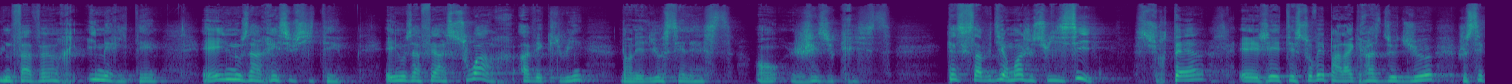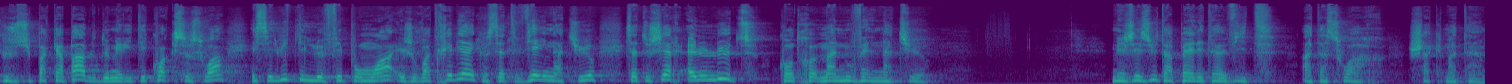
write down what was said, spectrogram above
une faveur imméritée. Et il nous a ressuscités et il nous a fait asseoir avec lui dans les lieux célestes en Jésus-Christ. Qu'est-ce que ça veut dire? Moi, je suis ici, sur terre, et j'ai été sauvé par la grâce de Dieu. Je sais que je ne suis pas capable de mériter quoi que ce soit, et c'est lui qui le fait pour moi, et je vois très bien que cette vieille nature, cette chair, elle lutte contre ma nouvelle nature. Mais Jésus t'appelle et t'invite à t'asseoir chaque matin,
